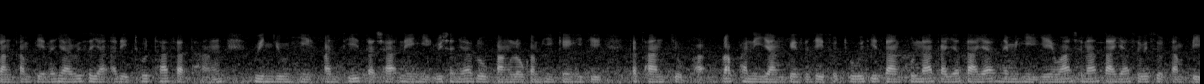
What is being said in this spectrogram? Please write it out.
ตังคัมเพนยานวิสยังอดิทุทธสัตถังวินยูหิปันทิตชะเนหิวิชญญารูปังโลกัมหิเกหิจิกทานจุภะรัพพนิยังเปสจิสุทธุวิธิตังคุณากายตายะในมิหิเยวะชนะตายะสวิสุตตัมปี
